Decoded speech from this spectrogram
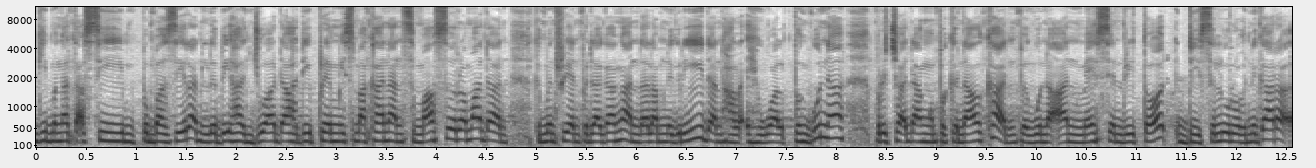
Bagi mengatasi pembaziran lebihan juadah di premis makanan semasa Ramadan, Kementerian Perdagangan Dalam Negeri dan Hal Ehwal Pengguna bercadang memperkenalkan penggunaan mesin retort di seluruh negara.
